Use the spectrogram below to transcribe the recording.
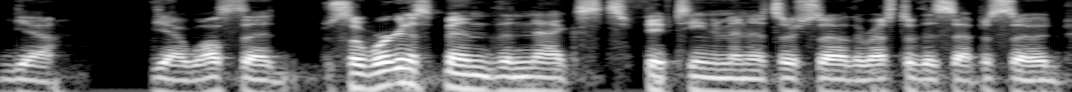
Yeah. Yeah, well said. So we're going to spend the next 15 minutes or so, the rest of this episode,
